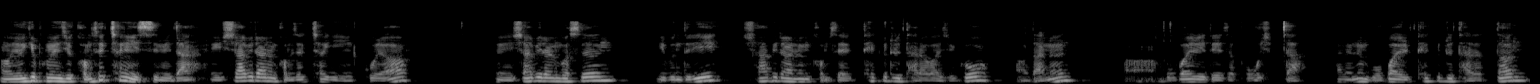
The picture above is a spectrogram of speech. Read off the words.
어, 여기 보면 이제 검색창이 있습니다. 여기 샵이라는 검색창이 있고요. 샵이라는 것은 이분들이 샵이라는 검색 태그를 달아가지고 어, 나는 어, 모바일에 대해서 보고 싶다 하면은 모바일 태그를 달았던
